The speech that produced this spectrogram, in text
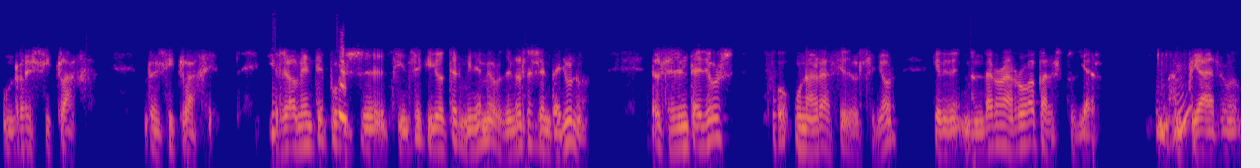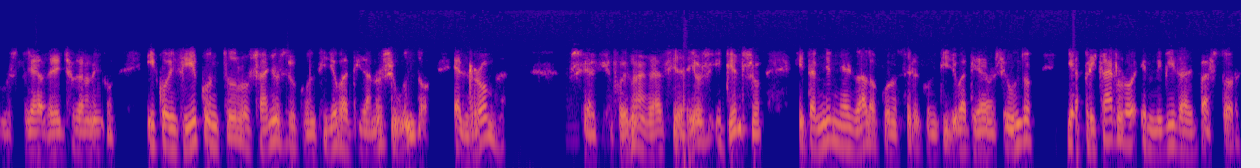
un reciclaje, reciclaje. Y realmente, pues, eh, fíjense que yo terminé, me ordené el 61. El 62 fue una gracia del Señor que me mandaron a Roma para estudiar, ampliar, estudiar Derecho Canónico, y coincidí con todos los años del Concilio Vaticano II en Roma. O sea que fue una gracia de Dios y pienso que también me ha ayudado a conocer el Concilio Vaticano II y aplicarlo en mi vida de pastor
